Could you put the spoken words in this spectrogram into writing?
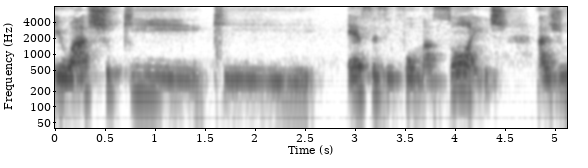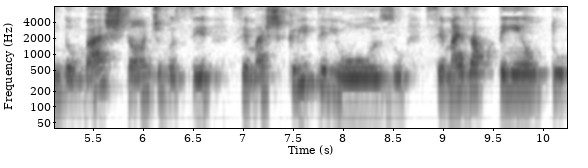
eu acho que, que essas informações ajudam bastante você ser mais criterioso, ser mais atento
